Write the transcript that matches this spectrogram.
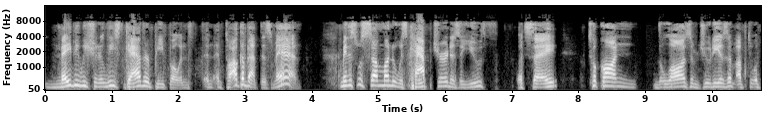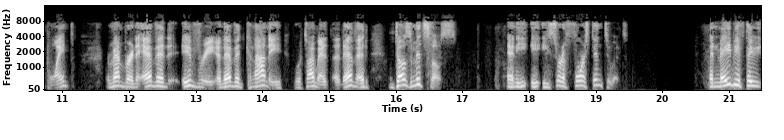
maybe we should at least gather people and, and, and talk about this man. I mean, this was someone who was captured as a youth, let's say, took on the laws of Judaism up to a point. Remember, an Eved Ivri, an Eved Kanani, we're talking about an Eved, does mitzvos. And he, he, he's sort of forced into it. And maybe if they,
